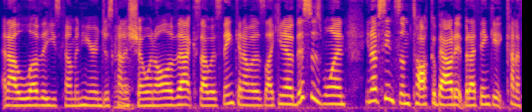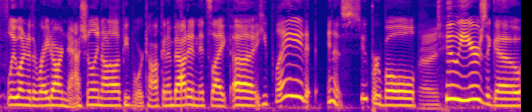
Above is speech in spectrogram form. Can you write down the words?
and I love that he's coming here and just kind of yeah. showing all of that cuz I was thinking I was like, you know, this is one, you know, I've seen some talk about it, but I think it kind of flew under the radar nationally. Not a lot of people were talking about it and it's like uh he played in a Super Bowl right. 2 years ago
